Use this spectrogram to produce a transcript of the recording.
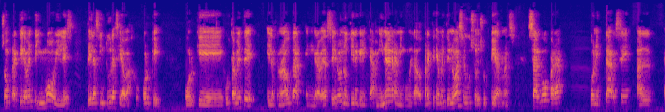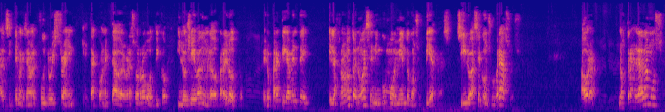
son prácticamente inmóviles de la cintura hacia abajo. ¿Por qué? Porque justamente el astronauta en gravedad cero no tiene que caminar a ningún lado, prácticamente no hace uso de sus piernas, salvo para conectarse al, al sistema que se llama el foot restraint, que está conectado al brazo robótico y lo lleva de un lado para el otro pero prácticamente el astronauta no hace ningún movimiento con sus piernas, sí lo hace con sus brazos. Ahora, nos trasladamos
